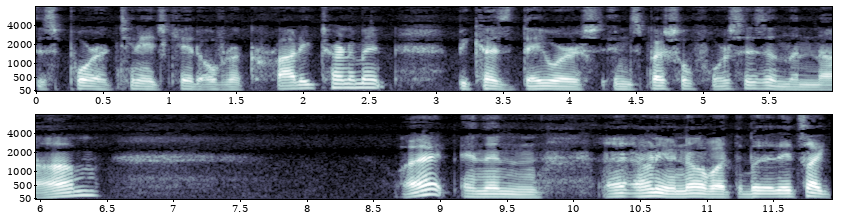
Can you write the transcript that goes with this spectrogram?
this poor teenage kid over a karate tournament because they were in special forces in the Nam what? And then I don't even know about the, but it's like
